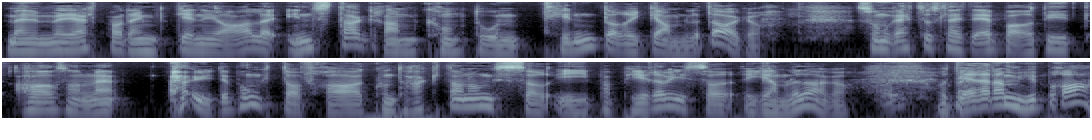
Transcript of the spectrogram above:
men med hjelp av den geniale Instagram-kontoen Tinder i gamle dager. Som rett og slett er bare de har sånne høydepunkter fra kontaktannonser i papiraviser i gamle dager. Og der er det mye bra.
